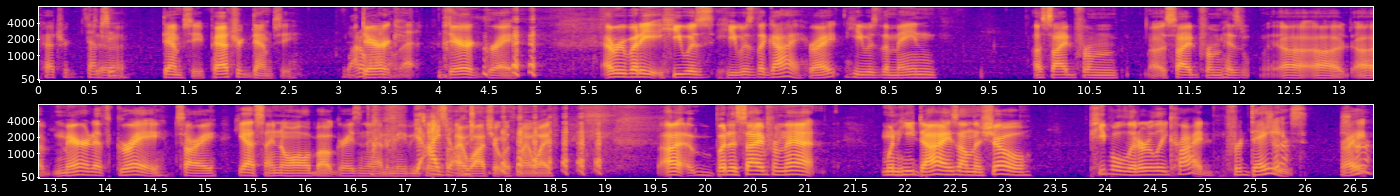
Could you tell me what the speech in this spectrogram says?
Patrick Dempsey? uh, Dempsey, Patrick Dempsey. Why do I Derek know that? Derek Gray. Everybody he was he was the guy, right? He was the main aside from aside from his uh, uh, uh, Meredith Grey. Sorry, yes, I know all about Grey's Anatomy Yeah, I because I, watch it with my wife. Uh, but aside from that, when he dies on the show, people literally cried for days, right? Sure.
